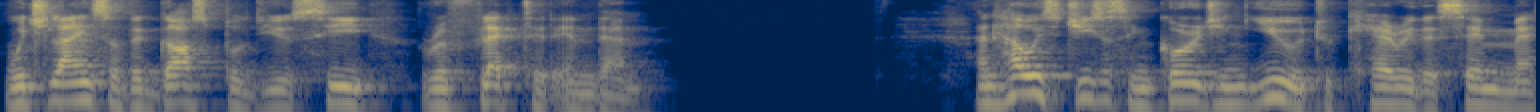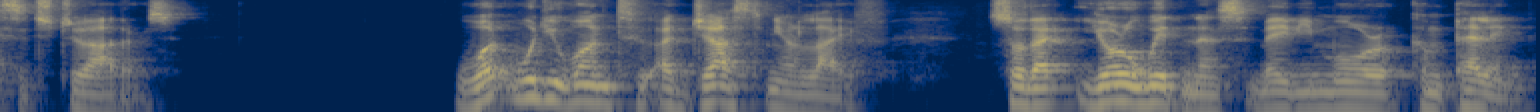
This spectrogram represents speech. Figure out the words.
Which lines of the gospel do you see reflected in them? And how is Jesus encouraging you to carry the same message to others? What would you want to adjust in your life so that your witness may be more compelling?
